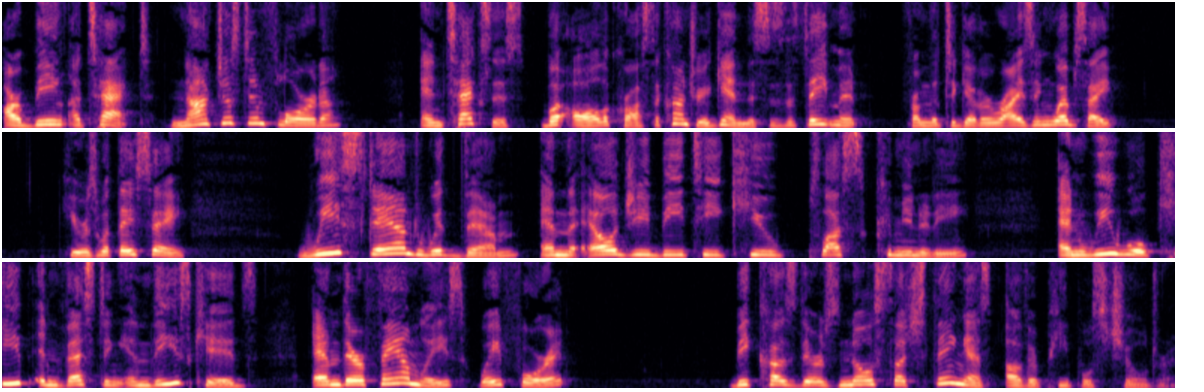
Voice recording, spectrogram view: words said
are being attacked, not just in Florida and Texas, but all across the country. Again, this is the statement from the Together Rising website. Here's what they say We stand with them and the LGBTQ plus community, and we will keep investing in these kids and their families. Wait for it because there's no such thing as other people's children.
